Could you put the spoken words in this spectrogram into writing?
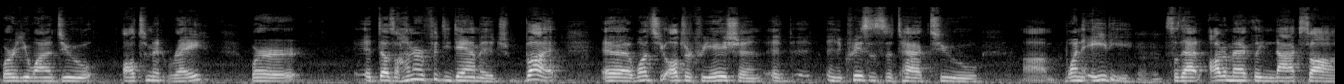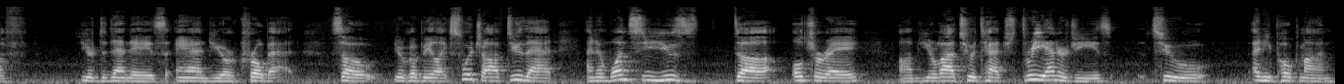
where you want to do ultimate ray where it does 150 damage but uh, once you alter creation it, it increases its attack to um, 180 so that automatically knocks off your Dedennes and your Crobat. So you're going to be like, switch off, do that, and then once you use the Ultra Ray, um, you're allowed to attach three energies to any Pokemon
